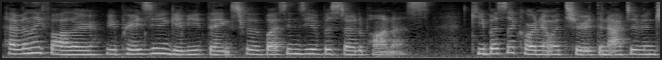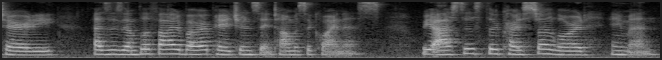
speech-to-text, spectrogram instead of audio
Heavenly Father, we praise you and give you thanks for the blessings you have bestowed upon us. Keep us accordant with truth and active in charity, as exemplified by our patron St. Thomas Aquinas. We ask this through Christ our Lord. Amen.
